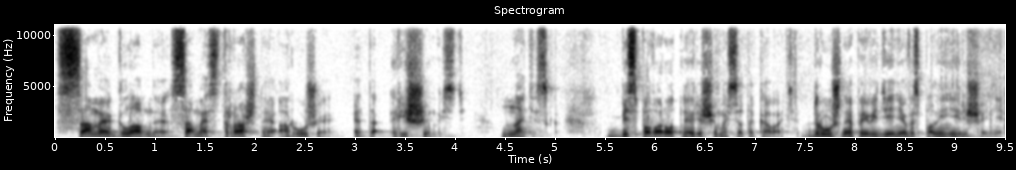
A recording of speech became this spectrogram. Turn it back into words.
Самое главное, самое страшное оружие – это решимость, натиск, бесповоротная решимость атаковать, дружное приведение в исполнении решения,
